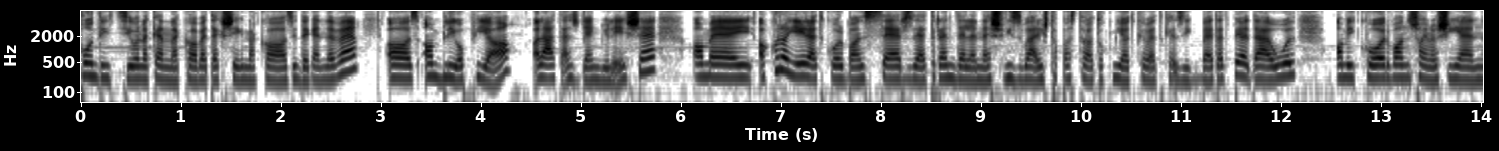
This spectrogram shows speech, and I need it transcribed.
kondíciónak, ennek a betegségnek az idegen neve, az ambliopia, a látás gyengülése, amely a korai életkorban szerzett rendellenes vizuális tapasztalatok miatt következik be. Tehát például, amikor van sajnos ilyen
